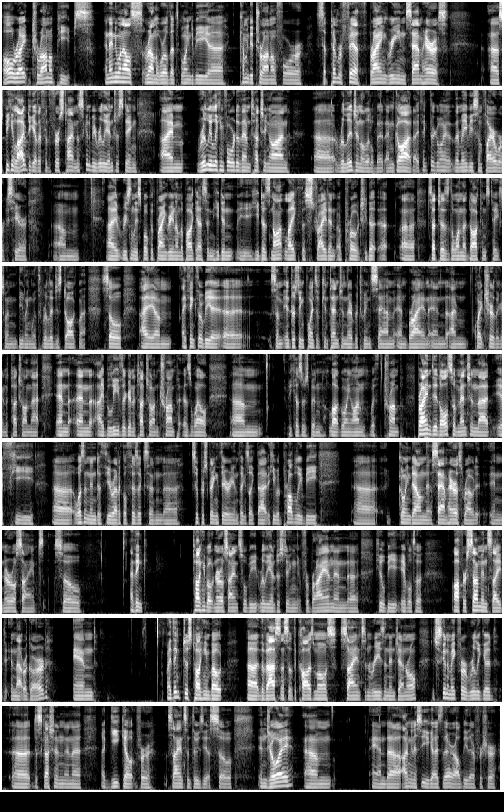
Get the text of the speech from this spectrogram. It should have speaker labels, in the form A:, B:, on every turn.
A: All right, Toronto peeps, and anyone else around the world that's going to be uh, coming to Toronto for September 5th, Brian Greene, Sam Harris, uh, speaking live together for the first time. This is going to be really interesting. I'm really looking forward to them touching on uh, religion a little bit and God. I think they're going. There may be some fireworks here. Um, I recently spoke with Brian Greene on the podcast, and he didn't. He, he does not like the strident approach. He does. Uh, uh, such as the one that Dawkins takes when dealing with religious dogma. So I um I think there'll be a, a some interesting points of contention there between Sam and Brian, and I'm quite sure they're going to touch on that, and and I believe they're going to touch on Trump as well, um, because there's been a lot going on with Trump. Brian did also mention that if he uh, wasn't into theoretical physics and uh, superstring theory and things like that, he would probably be going down the Sam Harris route in neuroscience. So I think talking about neuroscience will be really interesting for Brian, and uh, he'll be able to offer some insight in that regard. And I think just talking about uh, the vastness of the cosmos, science, and reason in general, it's just going to make for a really good uh, discussion and a, a geek out for science enthusiasts. So enjoy. Um, and uh, I'm going to see you guys there. I'll be there for sure.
